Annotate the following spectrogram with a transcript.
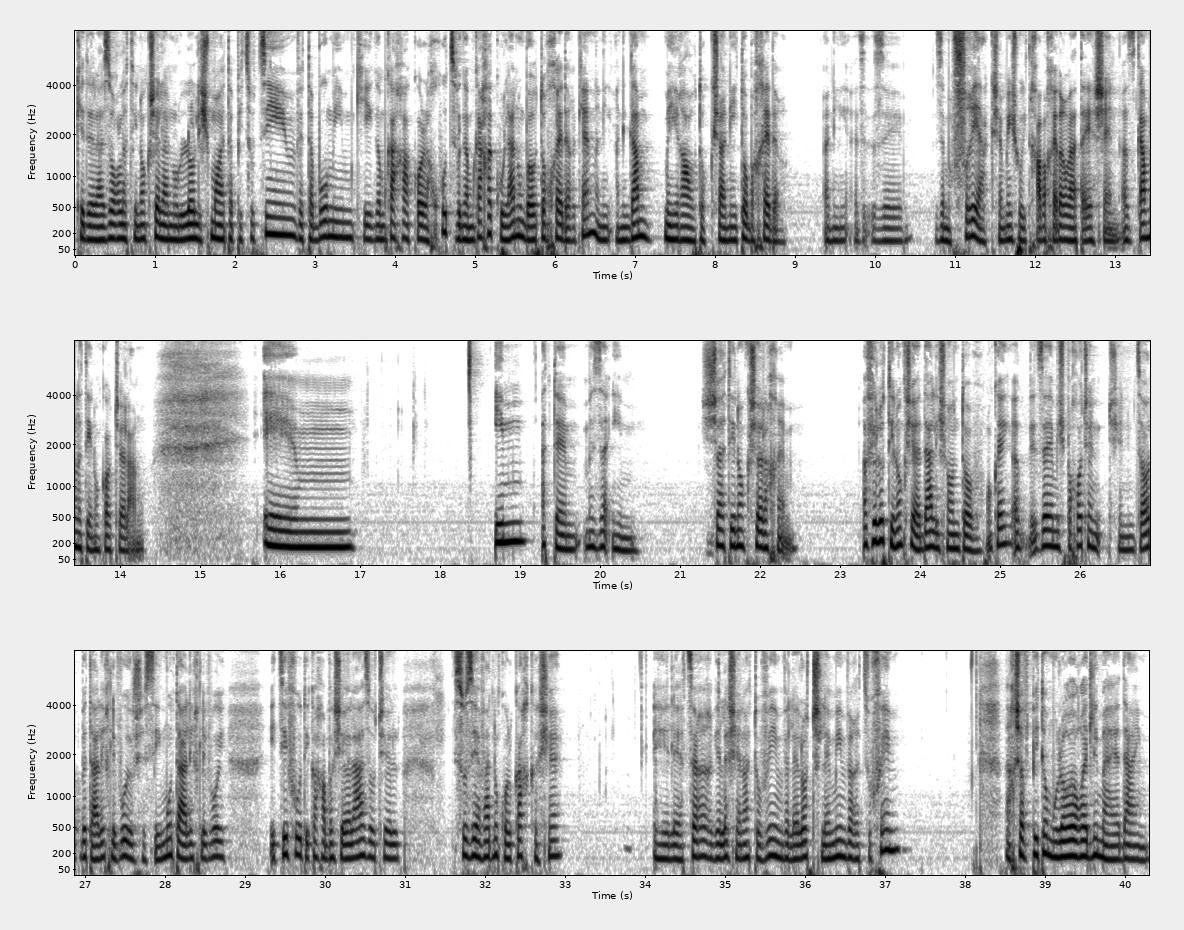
כדי לעזור לתינוק שלנו לא לשמוע את הפיצוצים ואת הבומים, כי גם ככה הכל לחוץ וגם ככה כולנו באותו חדר, כן? אני, אני גם מעירה אותו כשאני איתו בחדר. אני, זה, זה, זה מפריע כשמישהו איתך בחדר ואתה ישן, אז גם לתינוקות שלנו. אמ, אם אתם מזהים שהתינוק שלכם, אפילו תינוק שידע לישון טוב, אוקיי? זה משפחות שנמצאות בתהליך ליווי או שסיימו תהליך ליווי, הציפו אותי ככה בשאלה הזאת של, סוזי, עבדנו כל כך קשה אה, לייצר הרגלי שינה טובים ולילות שלמים ורצופים, ועכשיו פתאום הוא לא יורד לי מהידיים.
